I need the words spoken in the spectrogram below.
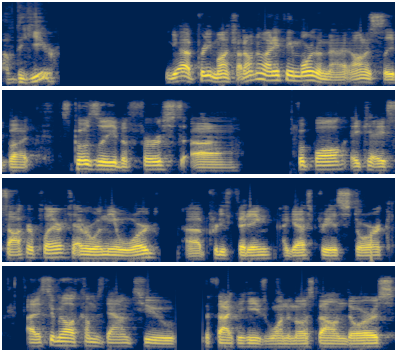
of the Year. Yeah, pretty much. I don't know anything more than that, honestly. But supposedly the first uh, football, aka soccer player, to ever win the award. Uh, pretty fitting, I guess. Pretty historic. I'd assume it all comes down to the fact that he's won the most Ballon d'Ors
